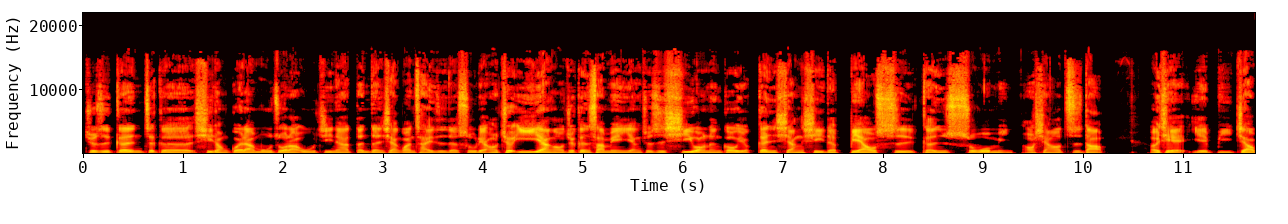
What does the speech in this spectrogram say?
就是跟这个系统柜啦、木座啦、五金啊等等相关材质的数量哦，就一样哦，就跟上面一样，就是希望能够有更详细的标示跟说明哦，想要知道，而且也比较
